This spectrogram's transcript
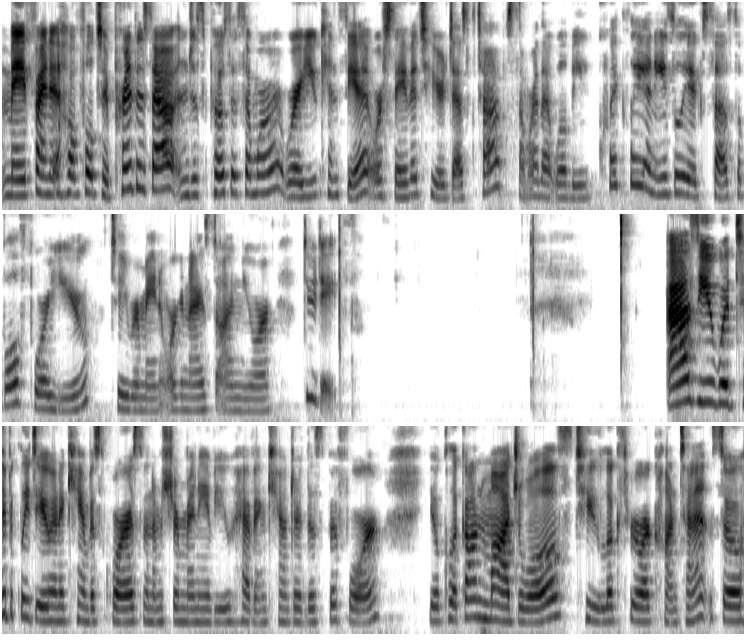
may find it helpful to print this out and just post it somewhere where you can see it or save it to your desktop, somewhere that will be quickly and easily accessible for you to remain organized on your due dates. As you would typically do in a Canvas course, and I'm sure many of you have encountered this before, you'll click on modules to look through our content. So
